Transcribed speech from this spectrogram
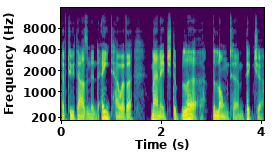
of 2008, however, managed to blur the long term picture.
